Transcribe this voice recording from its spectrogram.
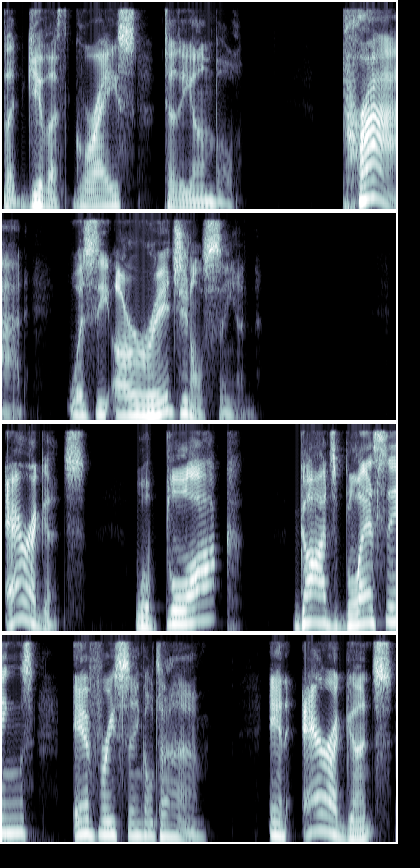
but giveth grace to the humble. Pride was the original sin. Arrogance will block God's blessings every single time. And arrogance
